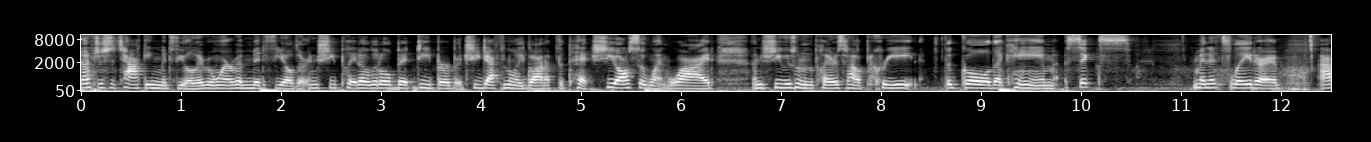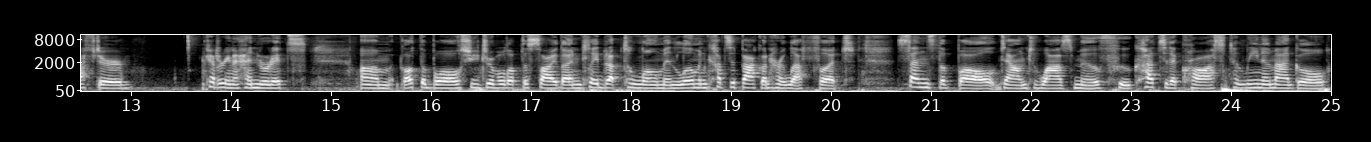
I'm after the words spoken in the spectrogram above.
not just attacking midfielder, but more of a midfielder. And she played a little bit deeper, but she definitely got up the pitch. She also went wide, and she was one of the players that helped create the goal that came six minutes later after Katarina Hendricks um, got the ball. She dribbled up the sideline, played it up to Lohmann. Lohmann cuts it back on her left foot, sends the ball down to Wasmuth, who cuts it across to Lena Magull,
